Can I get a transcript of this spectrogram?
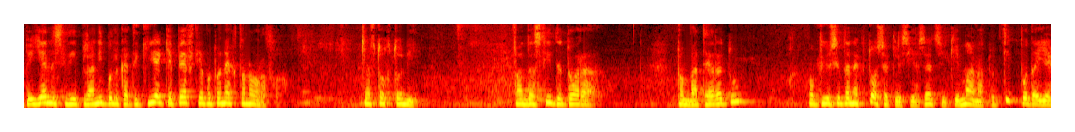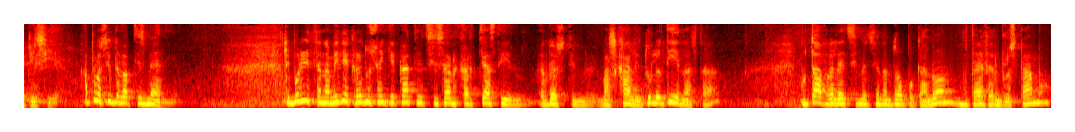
Πηγαίνει στη διπλανή πολυκατοικία και πέφτει από τον έκτον όροφο και αυτοκτονεί. Φανταστείτε τώρα τον πατέρα του ο οποίος ήταν εκτός εκκλησίας έτσι και η μάνα του τίποτα η εκκλησία. Απλώς ήταν βαπτισμένη. Λοιπόν ήρθε να με δει κρατούσαν και κάτι έτσι σαν χαρτιά στη, εδώ στην μασχάλη του. Λέω τι είναι αυτά; Μου τα έβγαλε έτσι με έναν τρόπο καλό μου τα έφερε μπροστά μου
